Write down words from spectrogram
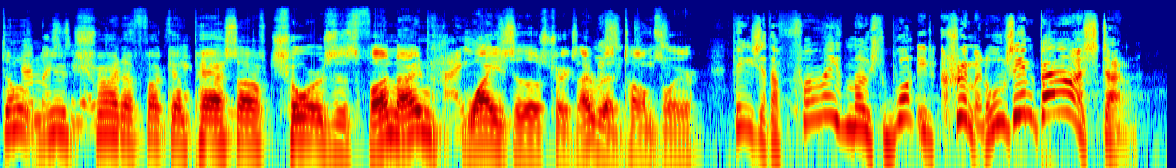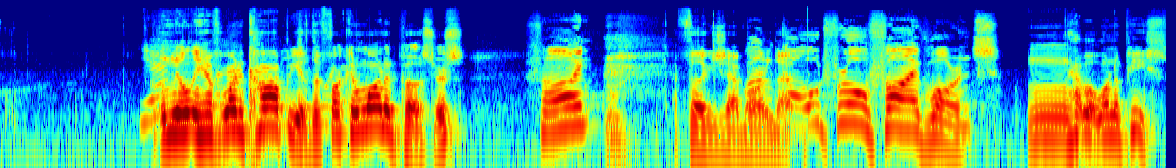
Don't you try to fucking pass paid? off chores as fun. I'm Paid? wise to those tricks. I read Listen, Tom Sawyer. These are the five most wanted criminals in Bowerstone. Yeah. And you only have well, one copy of the fucking wanted posters. Fine. I feel like you should have more One of that. gold for all five warrants. Mm, how about one apiece?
